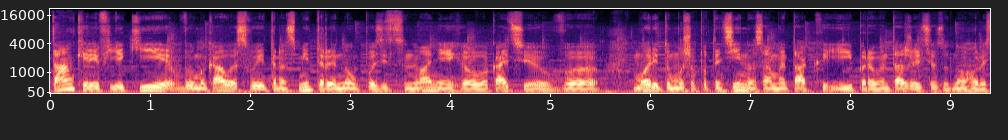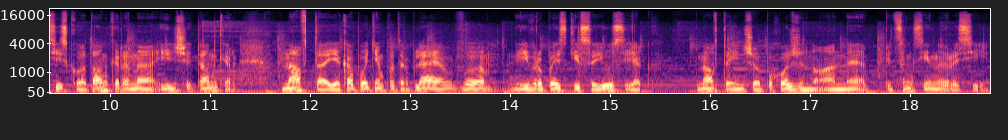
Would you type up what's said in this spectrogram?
танкерів, які вимикали свої трансмітери, ну позиціонування і геолокацію в морі, тому що потенційно саме так і перевантажується з одного російського танкера на інший танкер нафта, яка потім потрапляє в Європейський Союз як нафта іншого походження, а не підсанкційної Росії.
